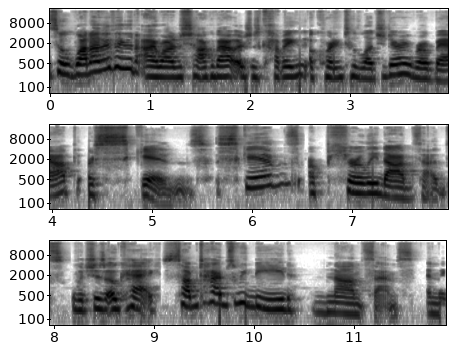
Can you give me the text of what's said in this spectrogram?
So one other thing that I wanted to talk about, which is coming according to Legendary Roadmap, are skins. Skins are purely nonsense, which is okay. Sometimes we need nonsense in the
